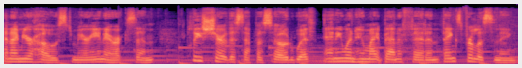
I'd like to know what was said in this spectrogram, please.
And I'm your host, Marian Erickson. Please share this episode with anyone who might benefit, and thanks for listening.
